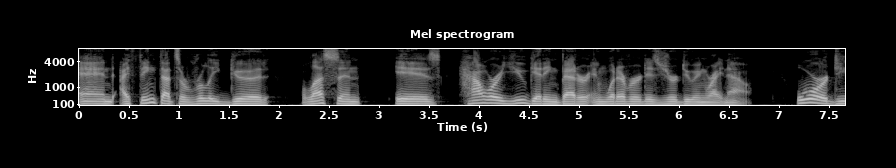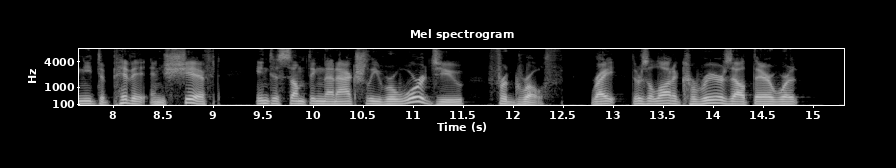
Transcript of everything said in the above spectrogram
And I think that's a really good lesson is how are you getting better in whatever it is you're doing right now? Or do you need to pivot and shift into something that actually rewards you for growth, right? There's a lot of careers out there where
